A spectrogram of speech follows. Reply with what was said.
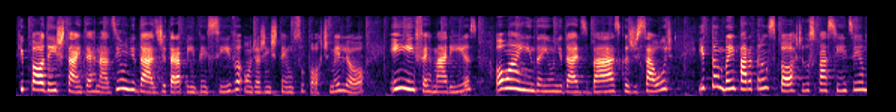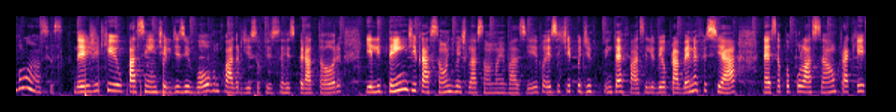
que podem estar internados em unidades de terapia intensiva, onde a gente tem um suporte melhor, em enfermarias ou ainda em unidades básicas de saúde e também para transporte dos pacientes em ambulâncias. Desde que o paciente ele desenvolva um quadro de insuficiência respiratória e ele tem indicação de ventilação não invasiva, esse tipo de interface ele veio para beneficiar nessa população para que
